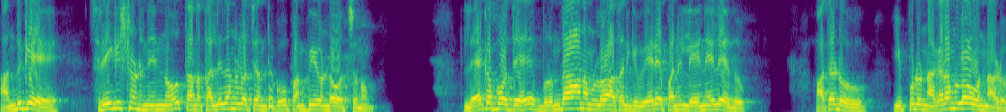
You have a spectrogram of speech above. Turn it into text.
అందుకే శ్రీకృష్ణుడు నిన్ను తన తల్లిదండ్రుల చెంతకు పంపి ఉండవచ్చును. లేకపోతే బృందావనంలో అతనికి వేరే పని లేనేలేదు అతడు ఇప్పుడు నగరంలో ఉన్నాడు.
